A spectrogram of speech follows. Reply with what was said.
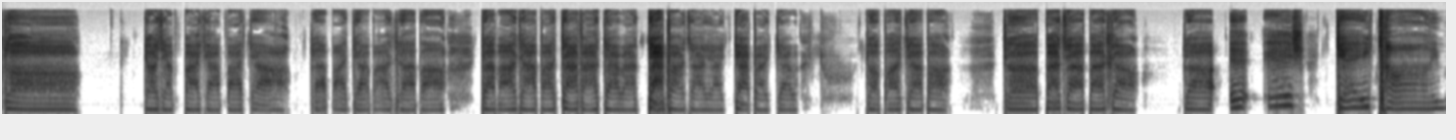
Da da da ba da ba da da ba da ba da ba da ba da ba da ba da ba da ba da ya da ba da ba da ba da ba da ba da ba da da it is daytime.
